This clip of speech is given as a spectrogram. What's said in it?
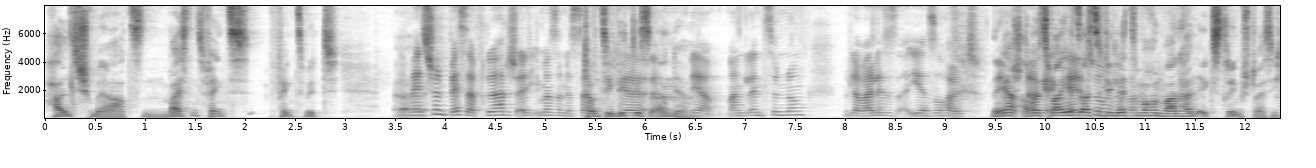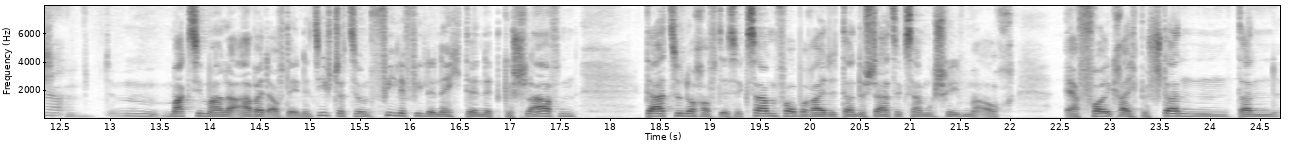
Halsschmerzen. Meistens fängt es mit, Ja, aber ist schon besser. Früher hatte ich eigentlich immer so eine saftige, Äh, Tonsillitis an, ja. ja, Mandelentzündung. Mittlerweile ist es eher so halt. naja, aber es war jetzt, also die Erkältung, letzten Wochen waren halt extrem stressig. Ja. Maximale Arbeit auf der Intensivstation, viele, viele Nächte nicht geschlafen. Dazu noch auf das Examen vorbereitet, dann das Staatsexamen geschrieben, auch erfolgreich bestanden. Dann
